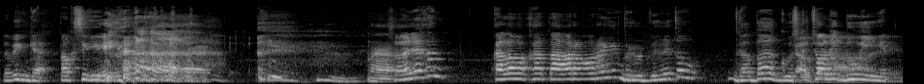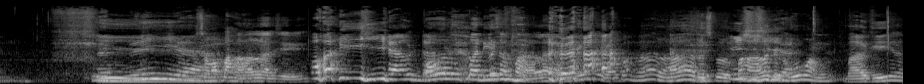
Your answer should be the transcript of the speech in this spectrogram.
Tapi enggak toksik itu. nah Soalnya kan kalau kata orang-orang yang berlebihan itu nggak bagus Nggak kecuali baik. duit. Iya. sama pahala sih Oh iya udah. oh lupa dia sama pahala iya pahala harus pahala dan uang bahagia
